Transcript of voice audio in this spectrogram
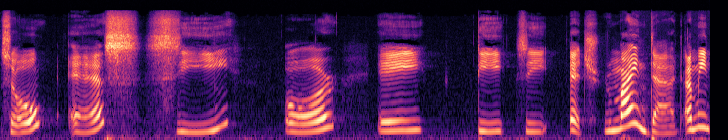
So s c r a c edge. Remind that. I mean,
